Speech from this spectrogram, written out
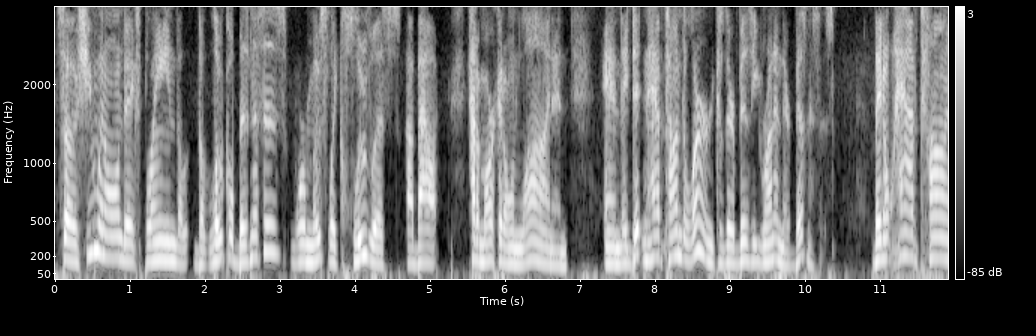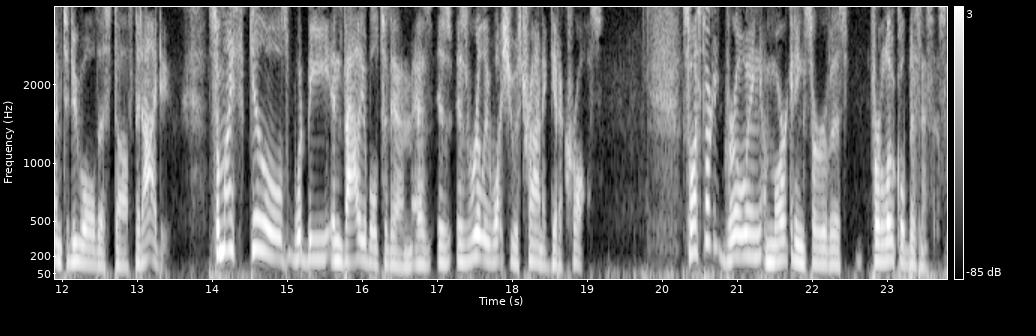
So she went on to explain the, the local businesses were mostly clueless about how to market online and and they didn't have time to learn because they're busy running their businesses. They don't have time to do all this stuff that I do. So my skills would be invaluable to them as is, is really what she was trying to get across. So I started growing a marketing service for local businesses.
